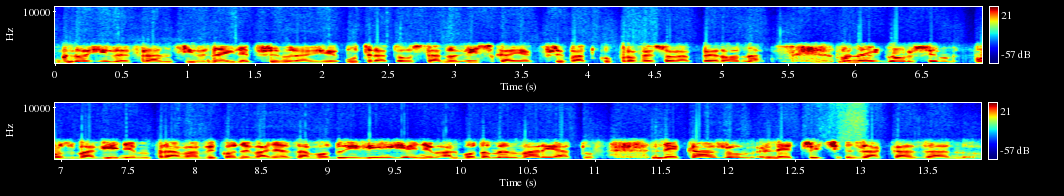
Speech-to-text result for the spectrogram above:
grozi we Francji w najlepszym razie utratą stanowiska, jak w przypadku profesora Perona, w najgorszym pozbawieniem prawa wykonywania zawodu i więzieniem albo domem wariatów. Lekarzom leczyć zakazano.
